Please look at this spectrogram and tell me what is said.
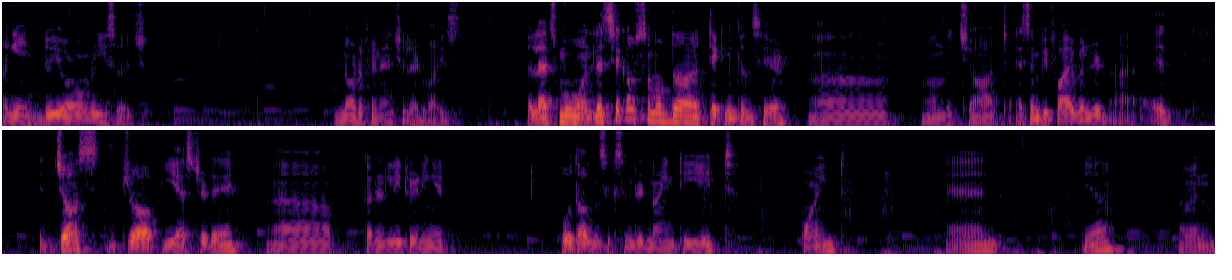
again do your own research. Not a financial advice. Uh, let's move on. Let's check out some of the technicals here uh, on the chart. S&P 500 uh, it it just dropped yesterday. Uh, currently trading at 4698 point. And yeah i mean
